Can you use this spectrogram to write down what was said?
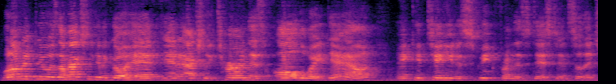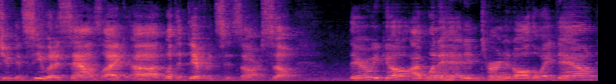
what I'm going to do is I'm actually going to go ahead and actually turn this all the way down and continue to speak from this distance so that you can see what it sounds like, uh, what the differences are. So there we go. I went ahead and turned it all the way down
